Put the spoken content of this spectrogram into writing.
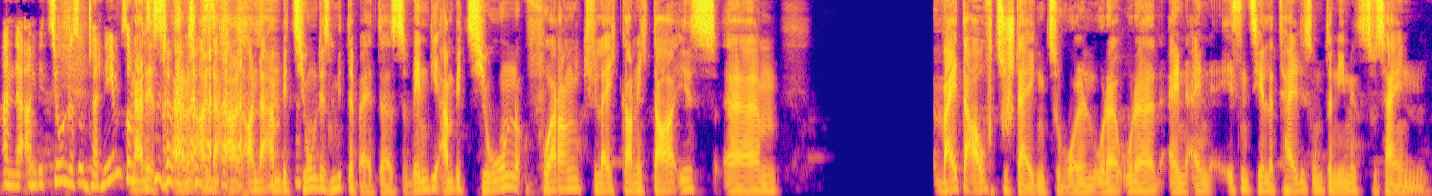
An der Ambition des Unternehmens oder Nein, des das, an, an, der, an der Ambition des Mitarbeiters. Wenn die Ambition vorrangig vielleicht gar nicht da ist, ähm, weiter aufzusteigen zu wollen oder, oder ein, ein essentieller Teil des Unternehmens zu sein.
